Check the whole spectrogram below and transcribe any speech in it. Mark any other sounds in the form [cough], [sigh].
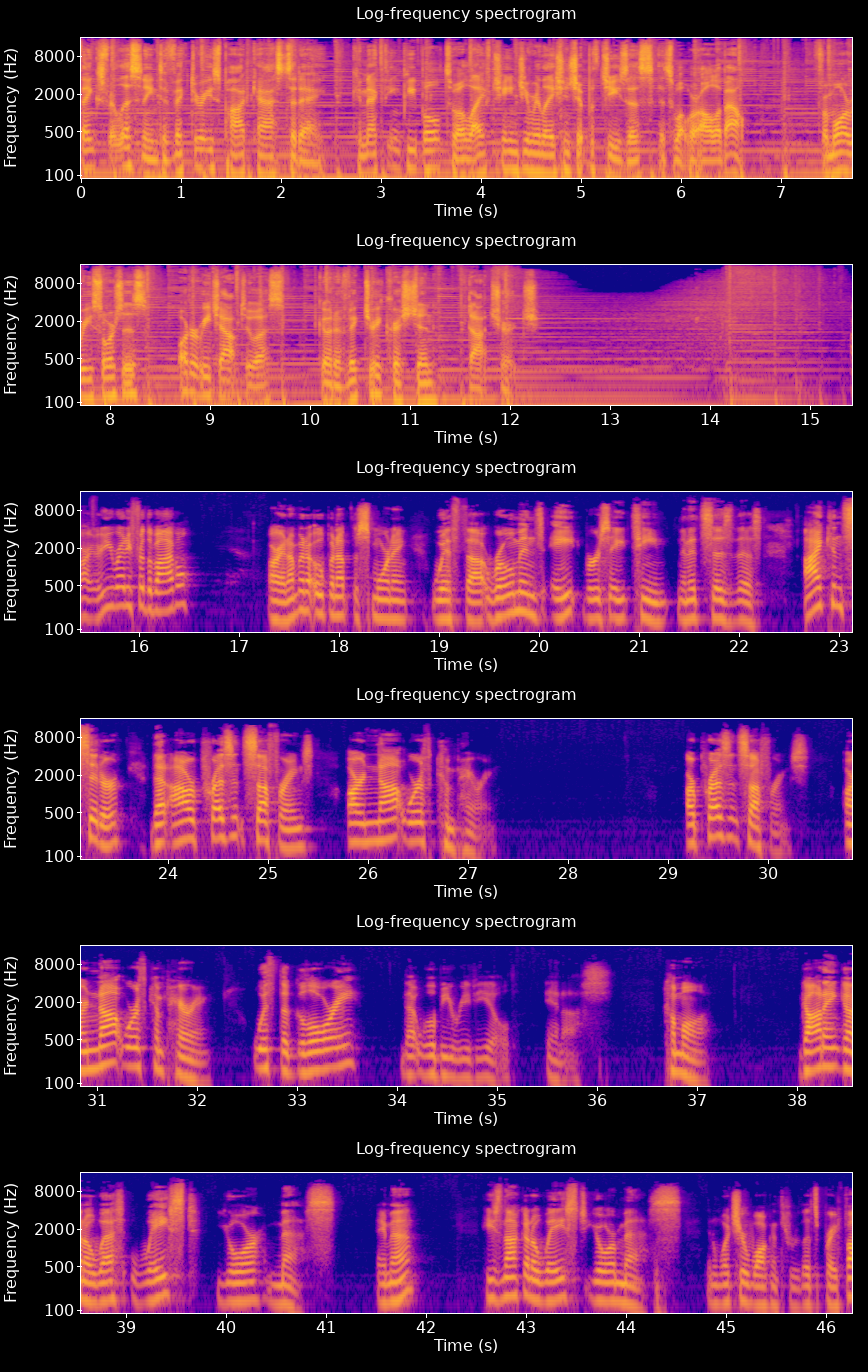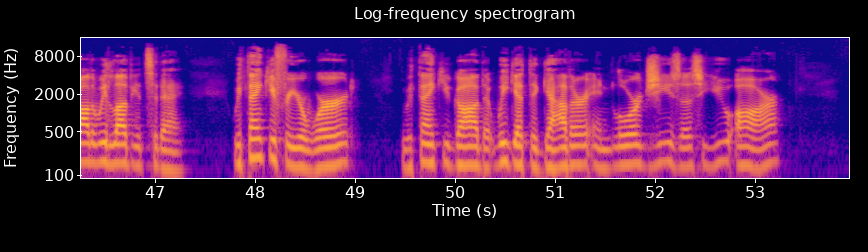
Thanks for listening to Victory's podcast today. Connecting people to a life changing relationship with Jesus is what we're all about. For more resources or to reach out to us, go to victorychristian.church. All right, are you ready for the Bible? All right, I'm going to open up this morning with uh, Romans 8, verse 18, and it says this I consider that our present sufferings are not worth comparing. Our present sufferings are not worth comparing with the glory that will be revealed in us. Come on. God ain't going to waste your mess. Amen? He's not going to waste your mess in what you're walking through. Let's pray. Father, we love you today. We thank you for your word. We thank you, God, that we get to gather. And Lord Jesus, you are,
